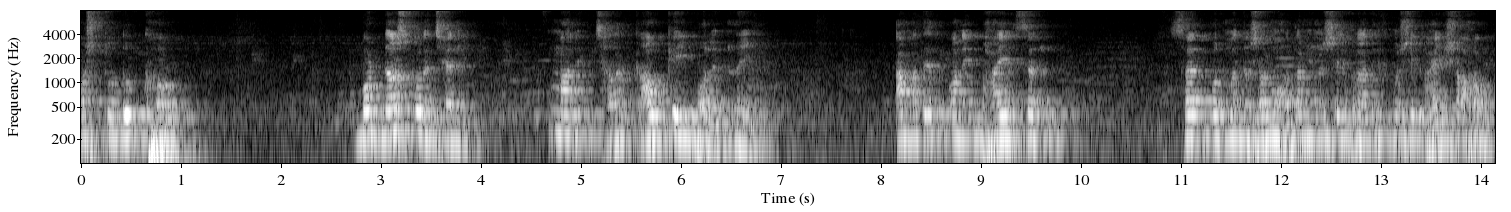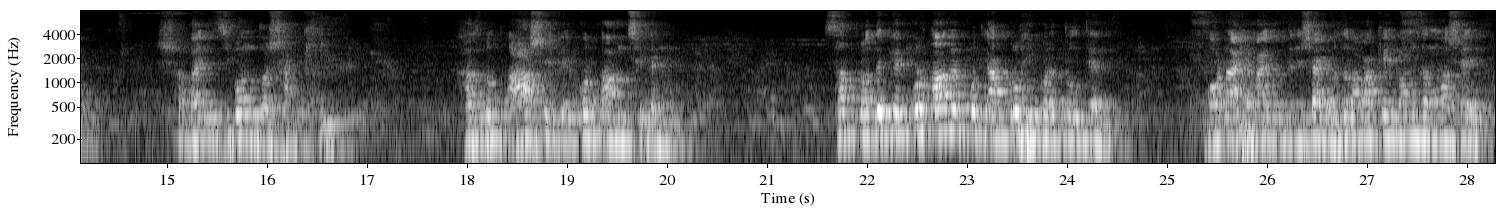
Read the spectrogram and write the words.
কষ্ট, দুঃখ বরদাস্ত করেছেন। মালিক ছাড়া কাউকেই বলেন নাই। আমাদের অনেক ভাই আছেন, সৈয়দপুর মাদ্রাসার মহতামিন শেখ হাদিস বশির ভাই সহ। সবাই জীবন্ত সাক্ষী। হজরত আশেকে কোরআন ছিলেন। ছাত্রদেরকে কোরআনের প্রতি আগ্রহী করে তুলতেন। মৌনা হেমায়তুদ্দিন সাহেব, হুজুর আমাকে রমজান মাসে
